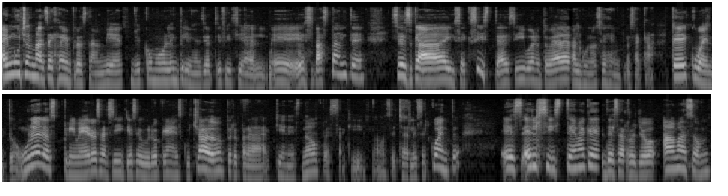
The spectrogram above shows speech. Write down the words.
Hay muchos más ejemplos también de cómo la inteligencia artificial eh, es bastante sesgada y sexista. Así, bueno, te voy a dar algunos ejemplos acá. Te cuento, uno de los primeros así que seguro que han escuchado, pero para quienes no, pues aquí vamos a echarles el cuento, es el sistema que desarrolló Amazon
